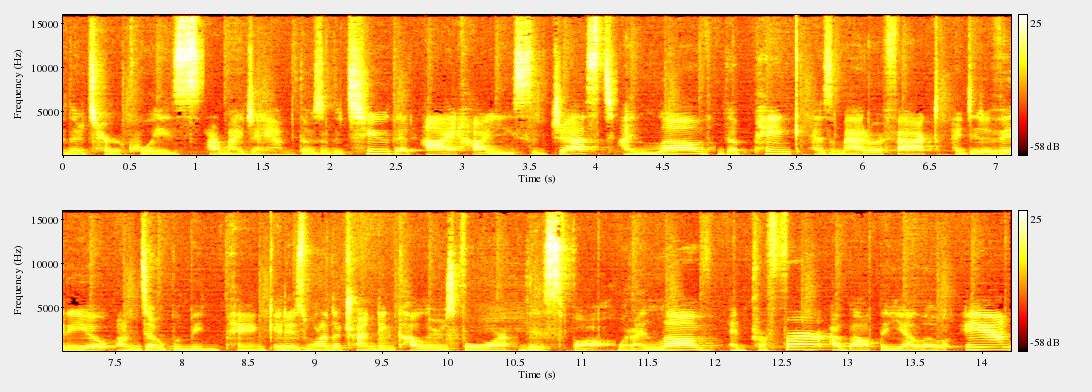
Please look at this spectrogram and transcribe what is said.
the turquoise are my jam. Those are the two that I highly suggest. I love the pink. As a matter of fact, I did a video on dopamine pink. It is one of the trending colors for this fall. What I love and prefer about the yellow and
